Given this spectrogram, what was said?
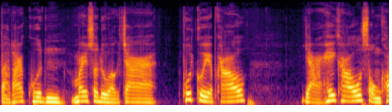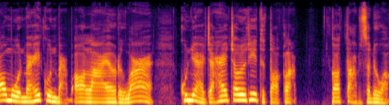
แต่ถ้าคุณไม่สะดวกจะพูดคุยกับเขา อยากให้เขาส่งข้อมูลมาให้คุณแบบออนไลน์ หรือว่าคุณอยากจะให้เจ้าหน้าที่ติดต่อกลับ ก็ตามสะดวก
